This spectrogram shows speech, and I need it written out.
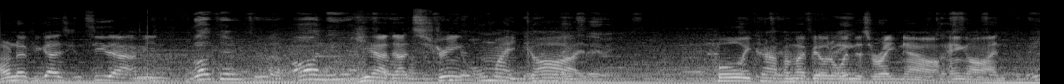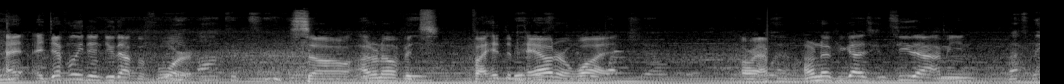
don't know if you guys can see that. I mean, Welcome to all new. Yeah, that string, oh my God. holy crap, I might be able to win this right now. Hang on. I, I definitely didn't do that before. So, I don't know if it's, if I hit the payout or what. Alright, I don't know if you guys can see that. I mean, That was the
